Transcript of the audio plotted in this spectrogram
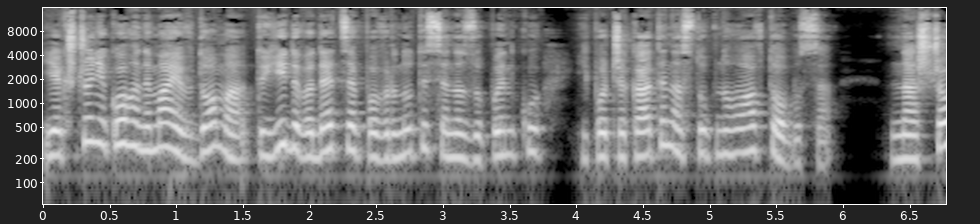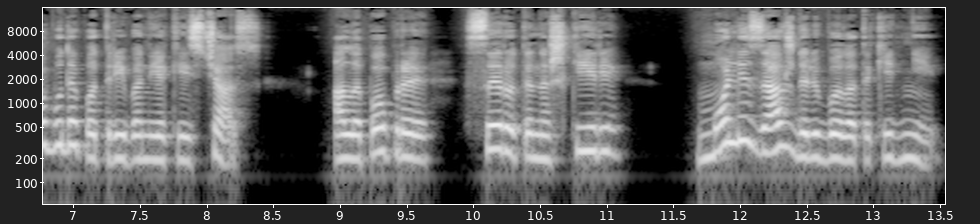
Якщо нікого немає вдома, то їй доведеться повернутися на зупинку і почекати наступного автобуса, на що буде потрібен якийсь час. Але, попри сироти на шкірі, Моллі завжди любила такі дні.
